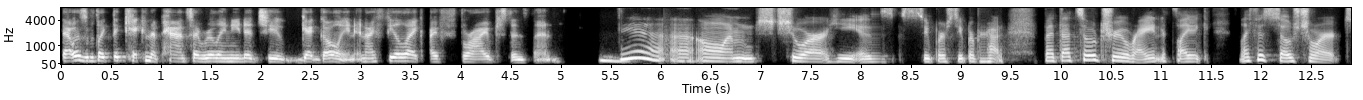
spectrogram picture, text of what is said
that was like the kick in the pants I really needed to get going. And I feel like I've thrived since then. Yeah. Oh, I'm sure he is super, super proud. But that's so true, right? It's like life is so short.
